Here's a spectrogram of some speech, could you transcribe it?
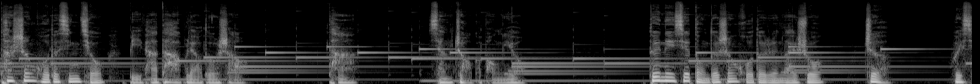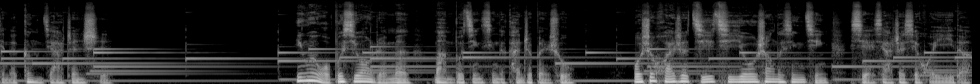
他生活的星球比他大不了多少。他想找个朋友。对那些懂得生活的人来说，这会显得更加真实。因为我不希望人们漫不经心地看这本书，我是怀着极其忧伤的心情写下这些回忆的。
